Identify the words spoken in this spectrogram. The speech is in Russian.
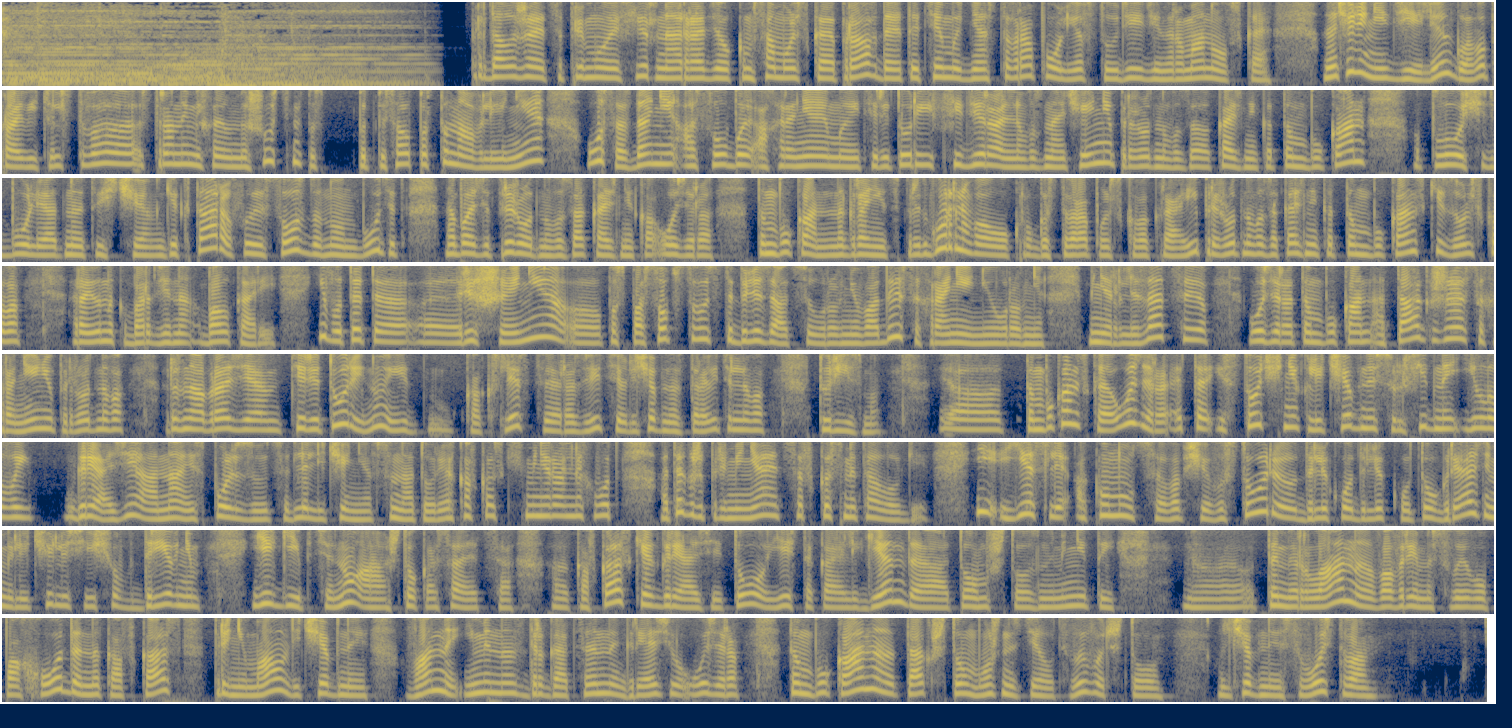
Продолжается прямой эфир на радио «Комсомольская правда». Это тема Дня Ставрополья в студии Дина Романовская. В начале недели глава правительства страны Михаил Мишустин подписал постановление о создании особой охраняемой территории федерального значения природного заказника Тамбукан. Площадь более 1 тысячи гектаров, и создан он будет на базе природного заказника озера Тамбукан на границе Предгорного округа Ставропольского края и природного заказника Тамбуканский Зольского района Кабардино-Балкарии. И вот это э, решение э, поспособствует стабилизации уровня воды, сохранению уровня минерализации озера Тамбукан а также сохранению природного разнообразия территорий, ну и, как следствие, развитию лечебно-оздоровительного туризма. Э, Тамбуканское озеро – это источник лечебной сульфидной иловой грязи. Она используется для лечения в санаториях Кавказских минеральных вод, а также применяется в косметологии. И если окунуться вообще в историю далеко-далеко, то грязями лечились еще в Древнем Египте. Ну а что касается э, кавказских грязей, то есть такая легенда о том, что знаменитый Тамерлан во время своего похода на Кавказ принимал лечебные ванны именно с драгоценной грязью озера Тамбукана, так что можно сделать вывод, что лечебные свойства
